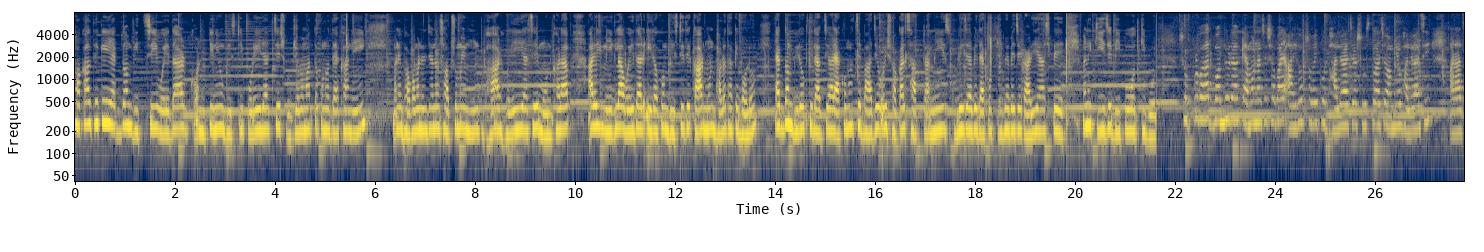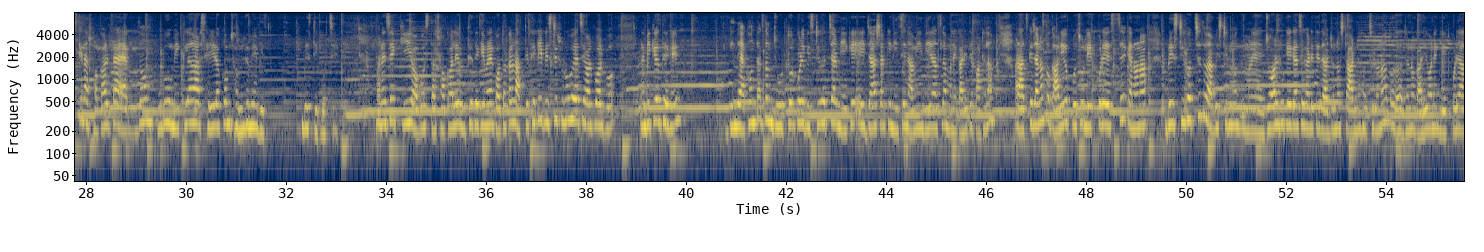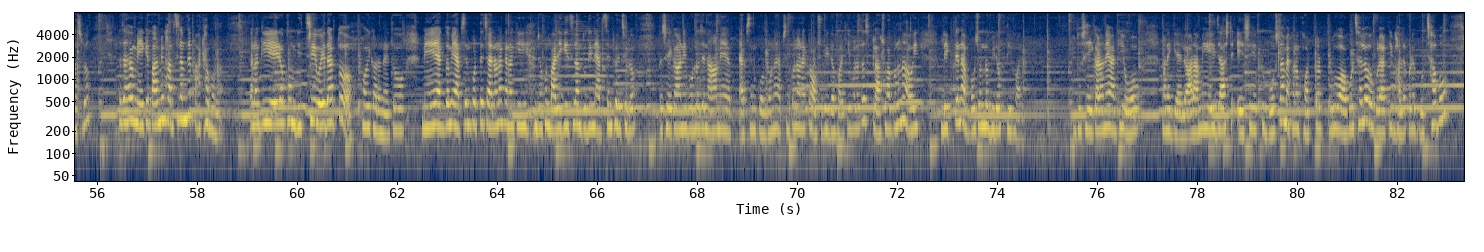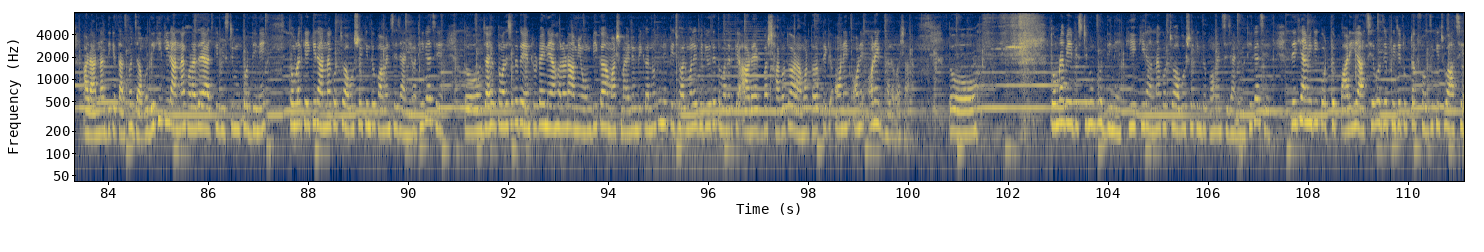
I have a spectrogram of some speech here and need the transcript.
সকাল থেকেই একদম বিচ্ছিরি ওয়েদার কন্টিনিউ বৃষ্টি পড়েই যাচ্ছে সূর্য মামার তো কোনো দেখা নেই। মানে ভগবানের যেন সবসময় মুখ ভার হয়েই আছে, মন খারাপ। আর এই মেঘলা ওয়েদার এরকম বৃষ্টিতে কার মন ভালো থাকে বলো? একদম বিরক্তি লাগছে। আর এখন হচ্ছে বাজে ওই সকাল সাতটা। মেয়ে স্কুলে যাবে, দেখো কীভাবে যে গাড়ি আসবে। মানে কী যে বিপদ, কী বল সুপ্রভাত বন্ধুরা, কেমন আছে সবাই? আই হোপ সবাই খুব ভালো আছে আর সুস্থ আছে, আমিও ভালো আছি। আর আজকে না সকালটা একদম পুরো মেঘলা আর সেই রকম ঝমঝমিয়ে বৃষ্টি পড়ছে। মানে সে কি অবস্থা? সকালে উঠে থেকে মানে গতকাল রাত্রি থেকেই বৃষ্টি শুরু হয়েছে অল্প অল্প। মানে বিকেল থেকে কিন্তু এখন তো একদম জোর তোর করে বৃষ্টি হচ্ছে আর মেয়েকে এই যাস আর কি নিচে নামিয়ে দিয়ে আসলাম মানে গাড়িতে পাঠালাম। আর আজকে জানো তো গাড়িও প্রচুর লেট করে এসছে, কেননা বৃষ্টি হচ্ছে তো, আর বৃষ্টির মধ্যে মানে জল ঢুকে গেছে গাড়িতে, যার জন্য স্টার্ট হচ্ছিল না, তো তার জন্য গাড়িও অনেক লেট করে আসলো। তো যাই হোক, মেয়েকে, আমি ভাবছিলাম যে পাঠাবো না। কেন কি এইরকম বিচ্ছিরি ওয়েদার তো? ওই কারণে। তো মেয়ে একদমই অ্যাবসেন্ট করতে চাইলো না, কেন কি যখন বাড়ি গিয়েছিলাম দুদিন অ্যাবসেন্ট হয়েছিল, তো সেই কারণেই বলল যে, না, আমি অ্যাবসেন্ট করব না। অ্যাবসেন্ট করলে অনেকটা অসুবিধে হয়। কি বলতো? ক্লাস ওয়ার্কগুলো না, ওই লিখতে না প্রচণ্ড বিরক্তি হয়। তো সেই কারণে আর কি ও মানে গেল। আর আমি এই জাস্ট এসে একটু বসলাম এখনও ঘরটর পুরো অগোছালো, ওগুলো আর কি ভালো করে গুছাবো। আর রান্নার দিকে তারপর যাব। দেখি কি রান্না করা যায় আজকে বৃষ্টি মুখর দিনে। তোমরা কে কী রান্না করছ অবশ্যই কিন্তু কমেন্টসে জানিও, ঠিক আছে? তো যাই হোক, তোমাদের সাথে তো এন্ট্রোটাই নেওয়া হলো না। আমি অম্বিকা, আমার স্মাইল অম্বিকার নতুন একটি ঝলমলে ভিডিওতে তোমাদেরকে আরও একবার স্বাগত। আর আমার তরফ থেকে অনেক অনেক অনেক ভালোবাসা। তো তোমরা এই বৃষ্টিমুখর দিনে কি কি রান্না করছ অবশ্যই কিন্তু কমেন্টসে জানিও, ঠিক আছে? দেখি আমি কি করতে পারি, আছে বলছে ফ্রিজে টুকটাক সবজি কিছু আছে,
